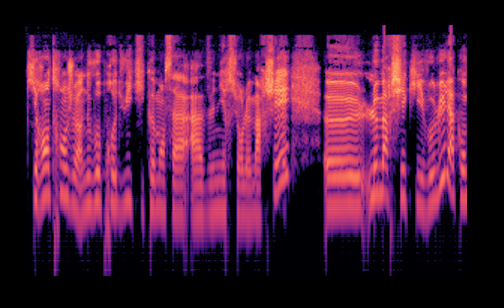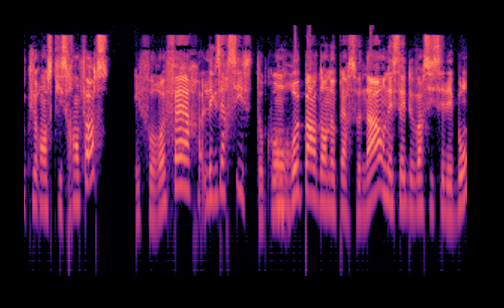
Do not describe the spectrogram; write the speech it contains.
qui rentre en jeu, un nouveau produit qui commence à, venir sur le marché, euh, le marché qui évolue, la concurrence qui se renforce. Il faut refaire l'exercice. Donc, on mmh. repart dans nos personas, on essaye de voir si c'est les bons,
